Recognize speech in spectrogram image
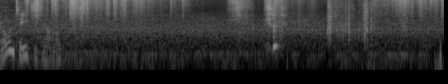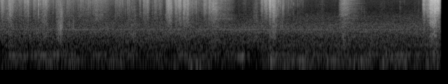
Don't eat it all.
